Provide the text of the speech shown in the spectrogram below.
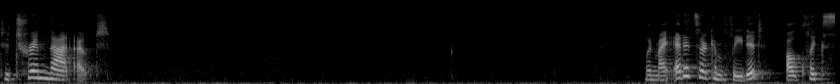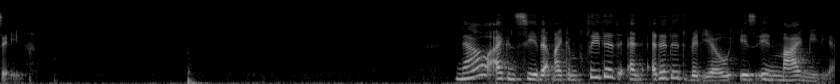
to trim that out. When my edits are completed, I'll click Save. Now I can see that my completed and edited video is in my media.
